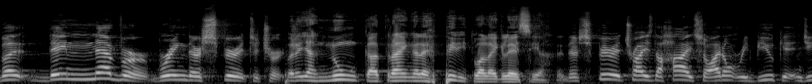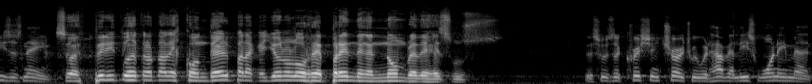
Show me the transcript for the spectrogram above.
but they never bring their spirit to church. pero ellas nunca traen el espíritu a la iglesia. Their spirit tries to hide, so I don't rebuke it in Jesus' name. Su espíritu se trata de esconder para que yo no lo reprenda en el nombre de Jesús. If this was a Christian church, we would have at least one amen.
